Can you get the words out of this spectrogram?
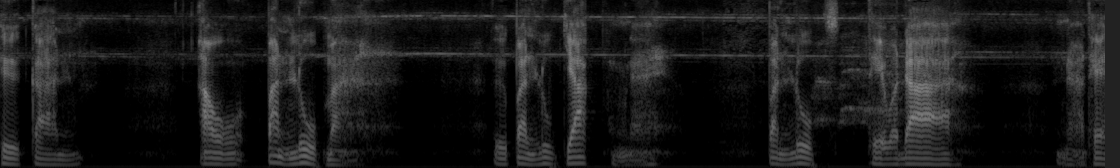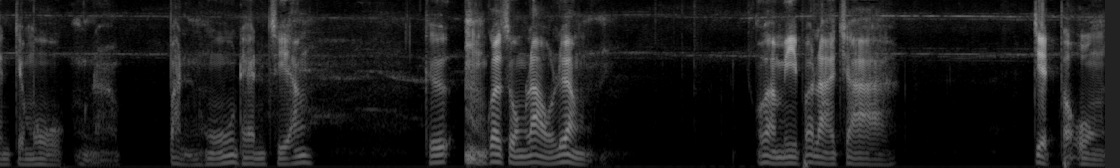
คือการเอาปั้นรูปมาคือปั้นรูปยักษ์นะปั้นรูปเทวดานะแทนจมูกนะปั้นหูแทนเสียง คือ ก็ทรงเล่าเรื่อง ว่ามีพระราชาเจ็ดพระองค์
